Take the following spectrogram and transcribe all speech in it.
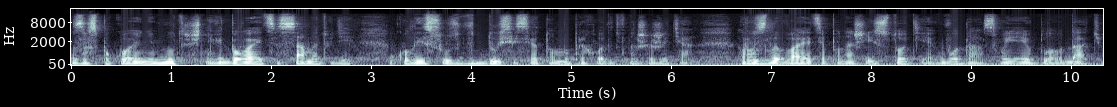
заспокоєння внутрішнє відбувається саме тоді, коли Ісус в Дусі Святому приходить в наше життя, розливається по нашій істоті, як вода своєю благодаттю,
